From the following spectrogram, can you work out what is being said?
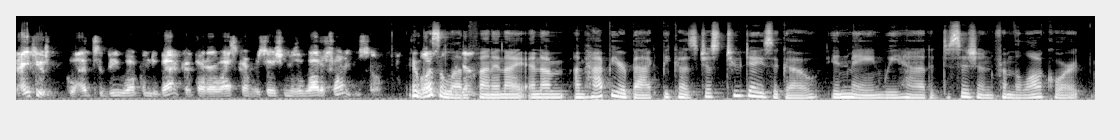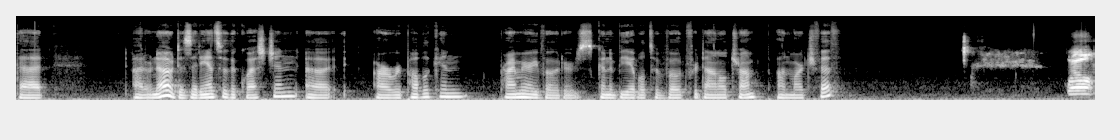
Thank you. Glad to be welcomed back. I thought our last conversation was a lot of fun. So it was a lot of fun, and I and I'm I'm happy you're back because just two days ago in Maine we had a decision from the law court that I don't know. Does it answer the question? Uh, are Republican primary voters going to be able to vote for Donald Trump on March 5th? Well,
